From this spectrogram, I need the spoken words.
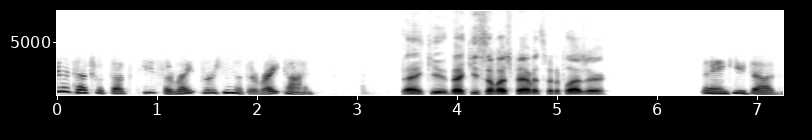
get in touch with Doug. He's the right person at the right time. Thank you. Thank you so much, Pam. It's been a pleasure. Thank you, Doug.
